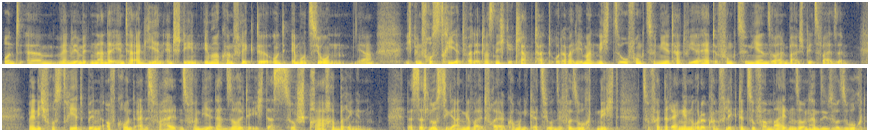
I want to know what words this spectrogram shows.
Und ähm, wenn wir miteinander interagieren, entstehen immer Konflikte und Emotionen. Ja? Ich bin frustriert, weil etwas nicht geklappt hat oder weil jemand nicht so funktioniert hat, wie er hätte funktionieren sollen, beispielsweise. Wenn ich frustriert bin aufgrund eines Verhaltens von dir, dann sollte ich das zur Sprache bringen. Das ist das Lustige an gewaltfreier Kommunikation. Sie versucht nicht zu verdrängen oder Konflikte zu vermeiden, sondern sie versucht,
